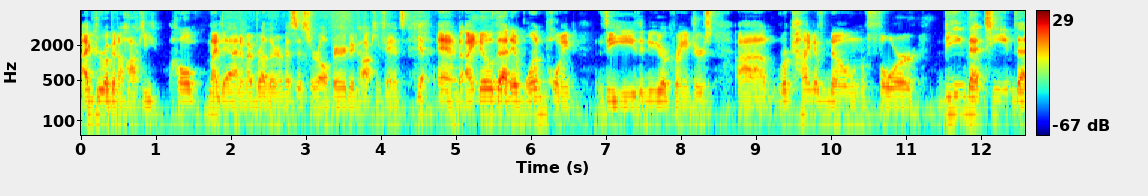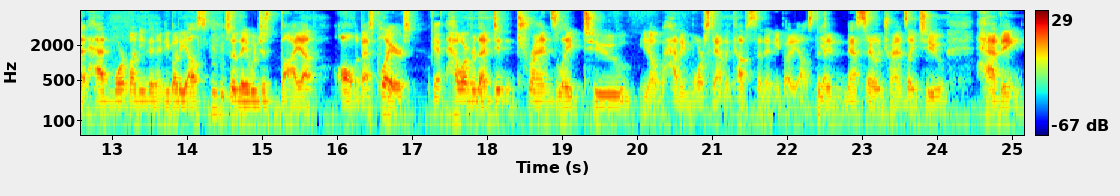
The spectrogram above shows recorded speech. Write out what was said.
I grew up in a hockey home. My dad and my brother and my sister are all very big hockey fans. Yeah. And I know that at one point, the the New York Rangers um, were kind of known for being that team that had more money than anybody else. So they would just buy up all the best players. Yeah. However, that didn't translate to you know having more Stanley Cups than anybody else. That Yeah. didn't necessarily translate to having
